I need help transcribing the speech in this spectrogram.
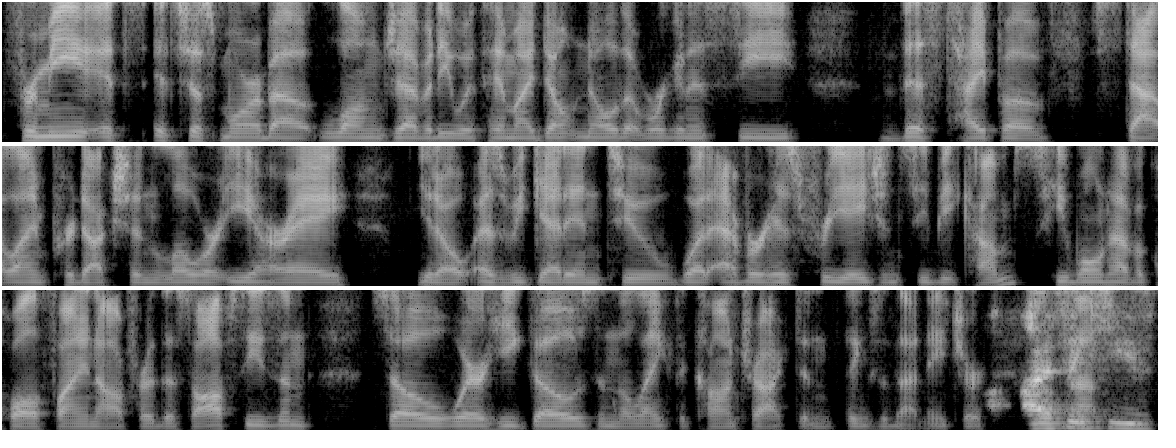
for me, it's it's just more about longevity with him. I don't know that we're going to see this type of stat line production, lower ERA, you know, as we get into whatever his free agency becomes. He won't have a qualifying offer this offseason. So where he goes and the length of contract and things of that nature. I think Uh, he's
